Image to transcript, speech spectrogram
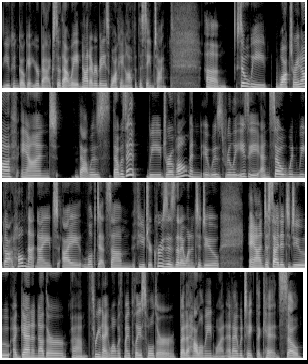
you can go get your bag. So that way, not everybody's walking off at the same time. Um, so we walked right off, and that was that was it. We drove home, and it was really easy. And so when we got home that night, I looked at some future cruises that I wanted to do, and decided to do again another um, three night one with my placeholder, but a Halloween one, and I would take the kids. So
